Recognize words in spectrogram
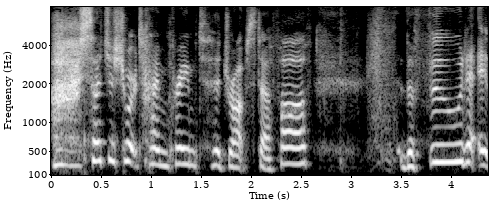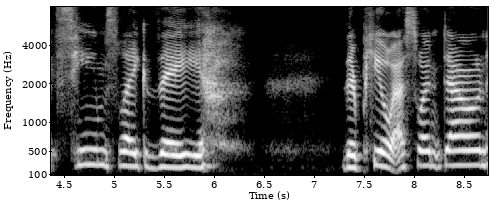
Such a short time frame to drop stuff off. The food it seems like they their pos went down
